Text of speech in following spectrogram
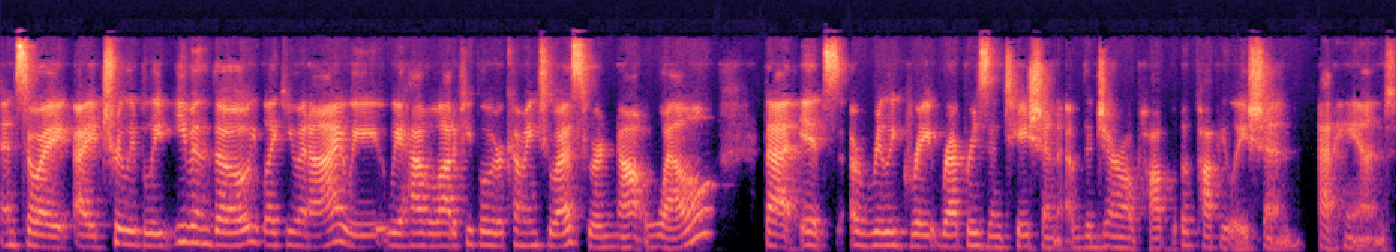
and so i i truly believe even though like you and i we we have a lot of people who are coming to us who are not well that it's a really great representation of the general pop, population at hand.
